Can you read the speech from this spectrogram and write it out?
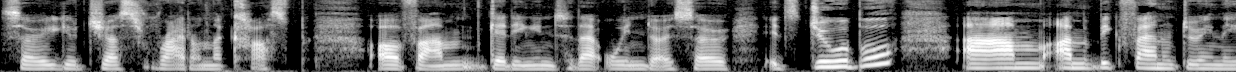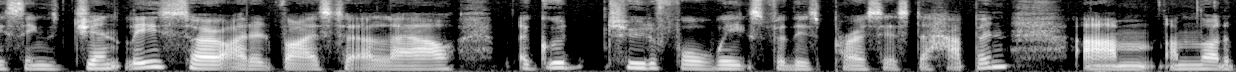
So you're just right on the cusp of um, getting into that window. So it's doable. Um, I'm a big fan of doing these things gently, so I'd advise to allow a good two to four weeks for this process to happen. Um, I'm not a,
